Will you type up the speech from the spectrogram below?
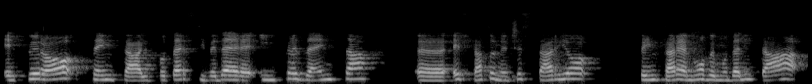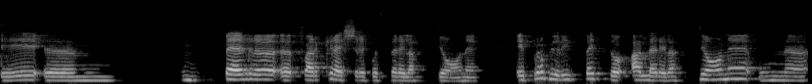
e però senza il potersi vedere in presenza eh, è stato necessario pensare a nuove modalità e, ehm, per eh, far crescere questa relazione. E proprio rispetto alla relazione, un,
